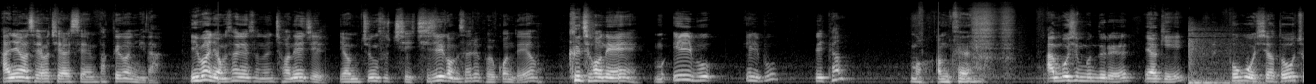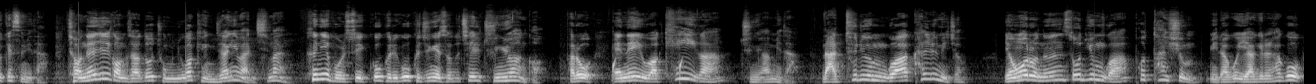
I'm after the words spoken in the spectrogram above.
안녕하세요. JRCM 박대건입니다. 이번 영상에서는 전해질, 염증 수치, 지질 검사를 볼 건데요. 그 전에 뭐 일부, 일부? 1편? 뭐 아무튼 안 보신 분들은 여기 보고 오셔도 좋겠습니다. 전해질 검사도 종류가 굉장히 많지만 흔히 볼 수 있고 그리고 그 중에서도 제일 중요한 거 바로 NA와 K가 중요합니다. 나트륨과 칼륨이죠. 영어로는 소듐과 포타슘이라고 이야기를 하고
